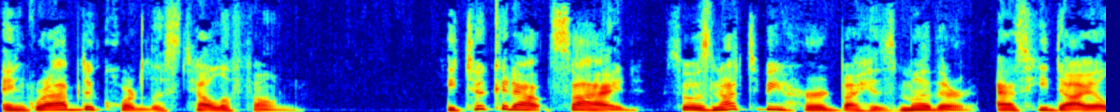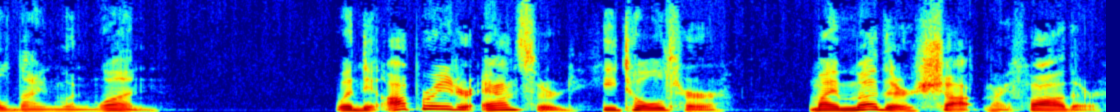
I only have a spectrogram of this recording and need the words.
and grabbed a cordless telephone. He took it outside so as not to be heard by his mother as he dialed 911. When the operator answered, he told her, My mother shot my father.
